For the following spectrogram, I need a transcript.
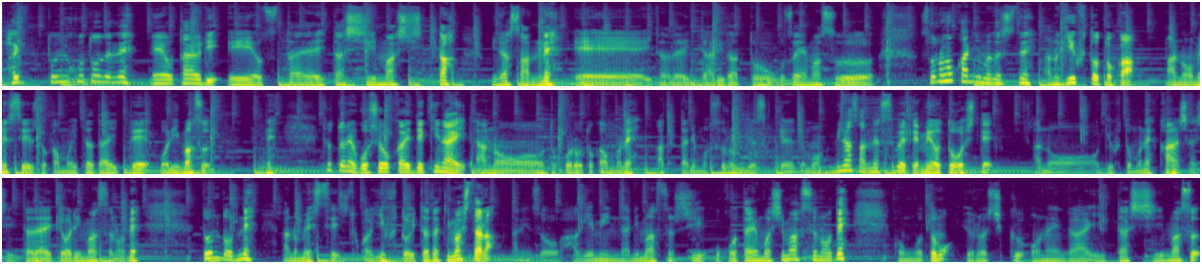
はい。ということでね、えー、お便り、えー、お伝えいたしました。皆さんね、えー、いただいてありがとうございます。その他にもですね、あの、ギフトとか、あの、メッセージとかもいただいております。ね、ちょっとね、ご紹介できない、あのところとかもね、あったりもするんですけれども、皆さんね、すべて目を通して、あのギフトもね、感謝していただいておりますので、どんどんね、あの、メッセージとかギフトをいただきましたら、谷蔵励みになりますし、お答えもしますので、今後ともよろしくお願いいたします。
